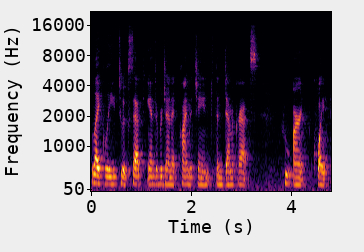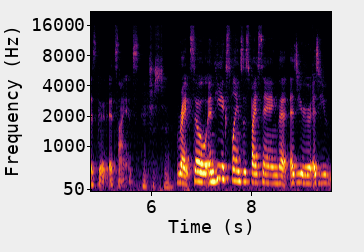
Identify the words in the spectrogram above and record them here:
likely to accept anthropogenic climate change than Democrats who aren't quite as good at science. Interesting. Right. So, and he explains this by saying that as you as you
